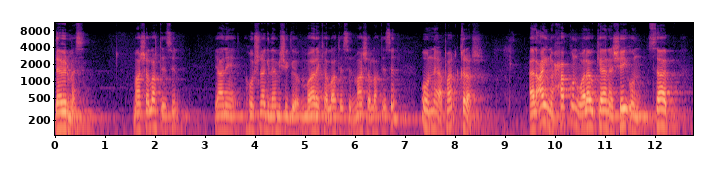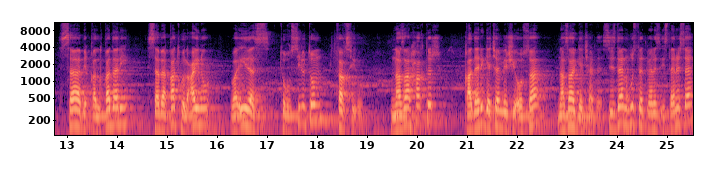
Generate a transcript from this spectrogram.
devirmez. Maşallah desin. Yani hoşuna giden bir şey. Mübarekallah desin, maşallah desin. O ne yapar? Kırar. El aynu hakkun velev kâne şey'un sab sabiqal kaderi sebekathul aynu ve ides tuğsiltum faksilu. Nazar haktır. Kaderi geçen bir şey olsa nazar geçerdi. Sizden gusletmeniz istenirse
